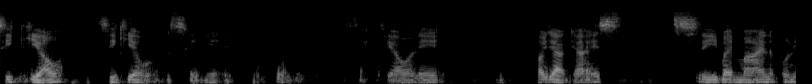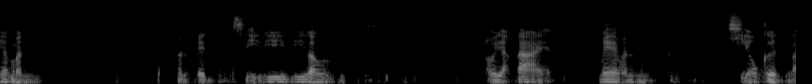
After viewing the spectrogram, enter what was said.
สีเขียว สีเขียวสีนี้สีเขียวอันนี้เราอยากจะให้สีใบไม้แล้วพวกเนี้ยมัน มันเป็นสีที่ที่เรา เราอยากได้อะไม่ให้มันเขียวเกินไป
